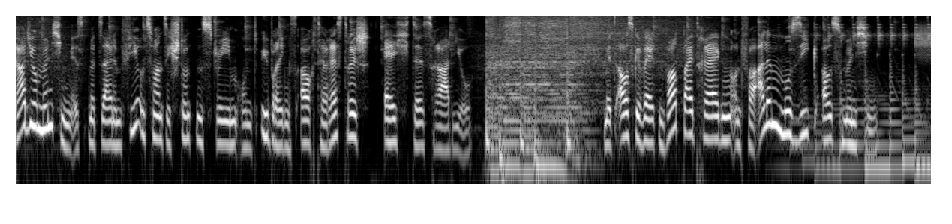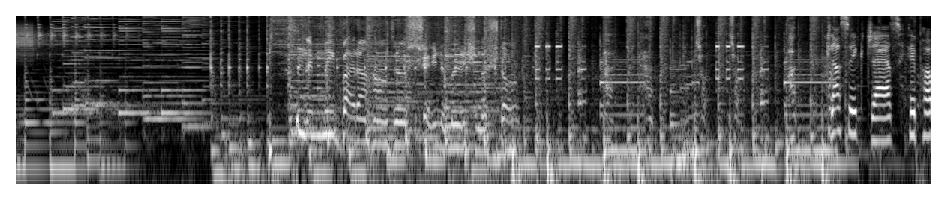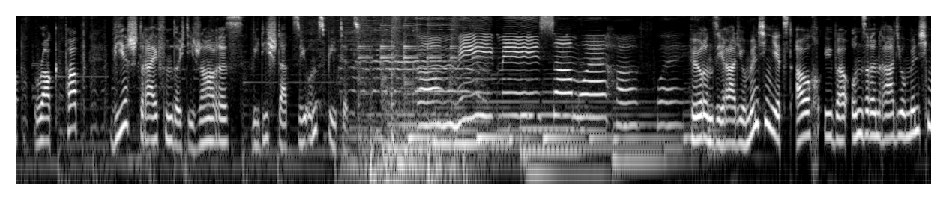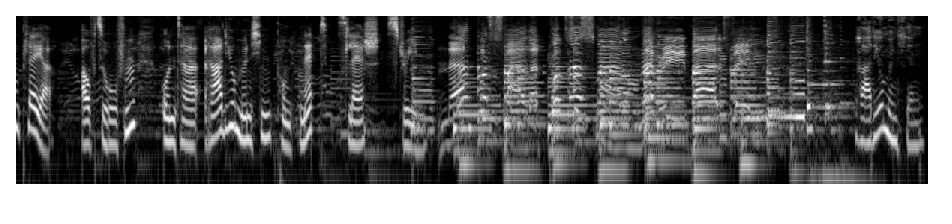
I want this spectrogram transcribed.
Radio München ist mit seinem 24-Stunden-Stream und übrigens auch terrestrisch echtes Radio. Mit ausgewählten Wortbeiträgen und vor allem Musik aus München. Nimm mich bei der Hand, schöne Münchner Stadt. Klassik, Jazz, Hip-Hop, Rock, Pop. Wir streifen durch die Genres, wie die Stadt sie uns bietet. Hören Sie Radio München jetzt auch über unseren Radio München Player. Aufzurufen unter radiomünchen.net slash stream. Radio München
